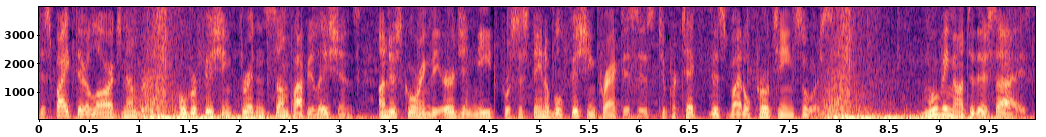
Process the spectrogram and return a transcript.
Despite their large numbers, overfishing threatens some populations, underscoring the urgent need for sustainable fishing practices to protect this vital protein source. Moving on to their size,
